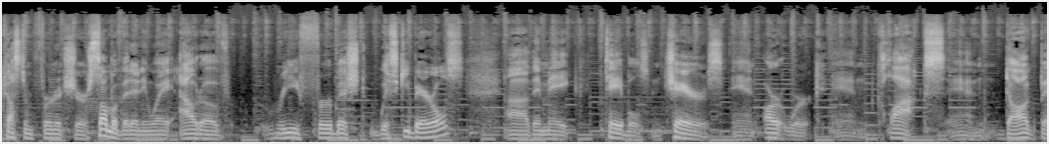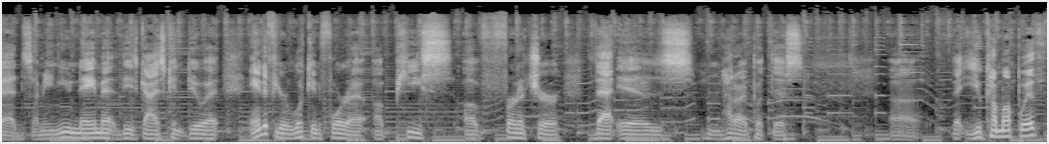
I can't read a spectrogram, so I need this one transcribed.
custom furniture, some of it anyway, out of refurbished whiskey barrels. Uh, they make tables and chairs and artwork and clocks and dog beds. I mean, you name it, these guys can do it. And if you're looking for a, a piece of furniture that is, hmm, how do I put this, uh, that you come up with,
